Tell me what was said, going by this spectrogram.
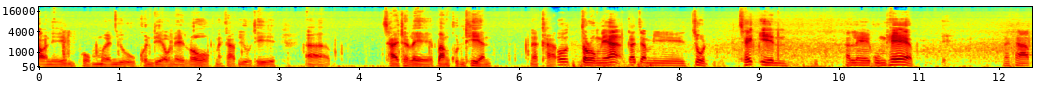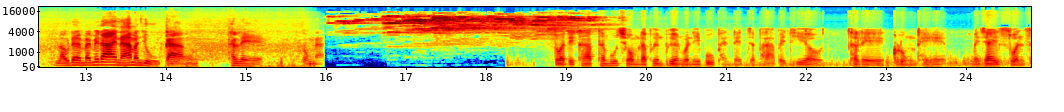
ตอนนี้ผมเหมือนอยู่คนเดียวในโลกนะครับ อยู่ที่อ่าชายทะเลบางขุนเทียนนะครับ ตรงเนี้ยก็จะมีจุดเช็คอิน ทะเลกรุงเทพนะครับ เราเดินไปไม่ได้นะ มันอยู่กลางทะเลตรงนั้น สวัสดีครับท่านผู้ชมและเพื่อนๆ วันนี้บู้แพนเน็ตจะพาไปเที่ยวทะเลกรุงเทพ ไม่ใช่สวนส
